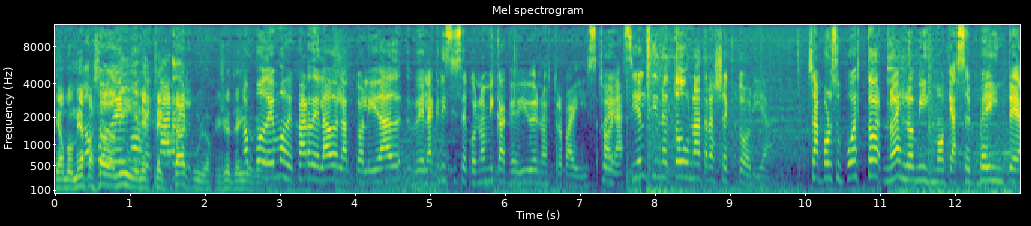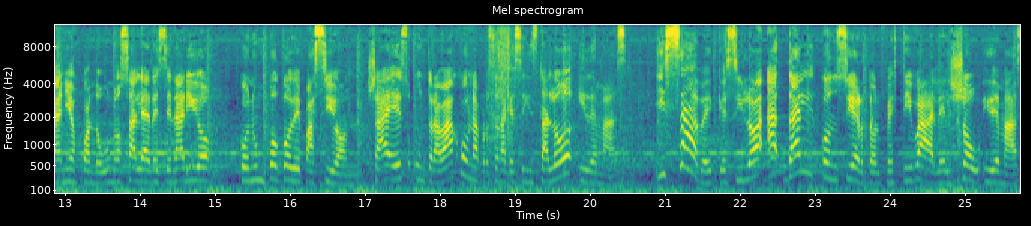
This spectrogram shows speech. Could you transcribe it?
Digamos, me ha No pasado a mí en de- espectáculos que yo te digo. No que- podemos dejar de lado la actualidad de la crisis económica que vive nuestro país. Sí. Ahora, si él tiene toda una trayectoria, ya por supuesto no es lo mismo que hace 20 años cuando uno sale al escenario con un poco de pasión. Ya es un trabajo, una persona que se instaló y demás. Y sabe que si lo ha- da el concierto, el festival, el show y demás,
